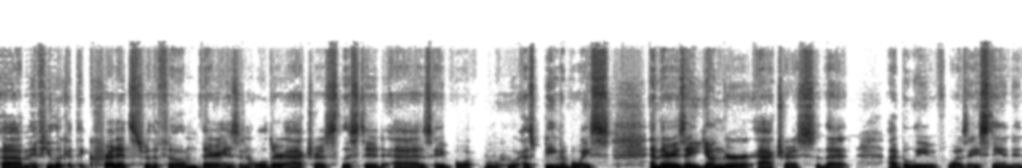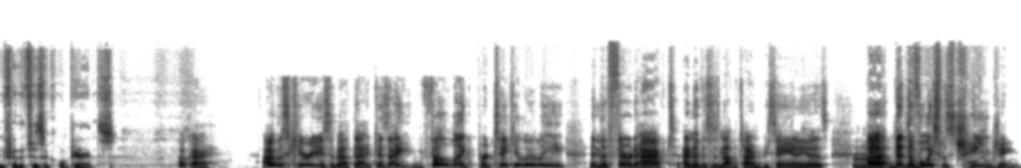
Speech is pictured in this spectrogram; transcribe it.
um, if you look at the credits for the film, there is an older actress listed as a vo- who as being a voice, and there is a younger actress that I believe was a stand-in for the physical appearance. Okay. I was curious about that because I felt like, particularly in the third act, I know this is not the time to be saying any of this, Mhm. uh, that the voice was changing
